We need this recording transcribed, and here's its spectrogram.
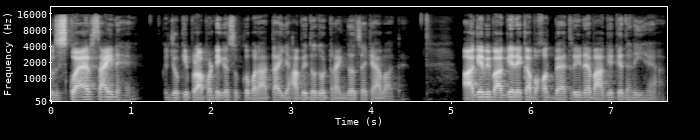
कुछ स्क्वायर साइन है, जो कि प्रॉपर्टी के सुख को बढ़ाता है, यहाँ भी दो दो ट्राइंगल्स है, क्या बात है। आगे भी भाग्य रेखा बहुत बेहतरीन है, भाग्य के धनी है आप।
